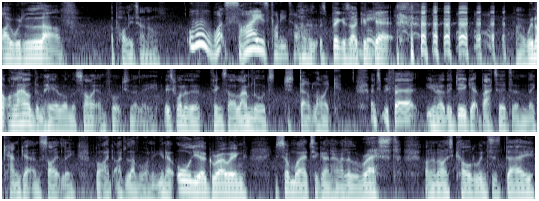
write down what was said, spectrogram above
I would love a polytunnel. Oh, what size ponytail? Oh, as big as I could Big. get. We're not allowed them here on the site, unfortunately. It's one of the things our landlords just don't like. And to be fair, you know, they do get battered and they can get unsightly, but I'd, I'd love one. You know, all year growing, somewhere to go and have a little rest on a nice cold winter's day.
